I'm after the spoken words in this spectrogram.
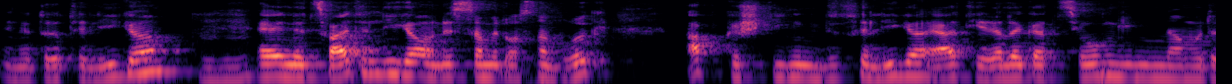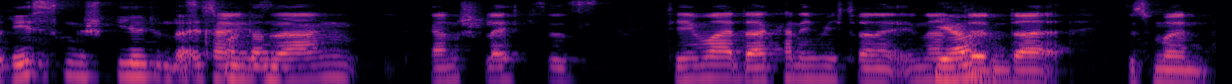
in die dritte Liga, Mhm. äh, in die zweite Liga und ist dann mit Osnabrück abgestiegen in die dritte Liga. Er hat die Relegation gegen Dynamo Dresden gespielt und da Das ist kann man ich dann. sagen, ganz schlechtes Thema, da kann ich mich dran erinnern, Ja. denn da ist mein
